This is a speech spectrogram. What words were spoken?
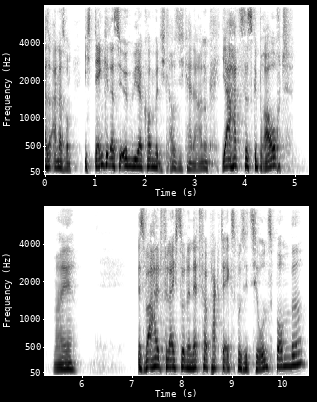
also andersrum, ich denke, dass sie irgendwie da kommen wird. Ich glaube sich, keine Ahnung. Ja, hat's das gebraucht? Mai. Es war halt vielleicht so eine nett verpackte Expositionsbombe,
